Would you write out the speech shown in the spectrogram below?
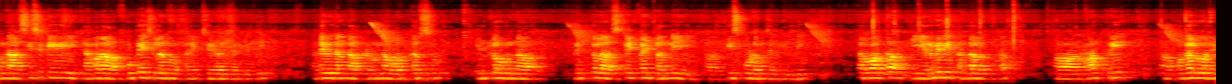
ఉన్న సీసీటీవీ కెమెరా ఫుటేజ్లను కలెక్ట్ చేయడం జరిగింది. అదేవిధంగా అక్కడ ఉన్న వర్కర్స్ ఇంట్లో ఉన్న వ్యక్తుల స్టేట్మెంట్లన్నీ తీసుకోవడం జరిగింది. తర్వాత ఈ ఎనిమిది తండాలు కూడా రాత్రి పగలు అనే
